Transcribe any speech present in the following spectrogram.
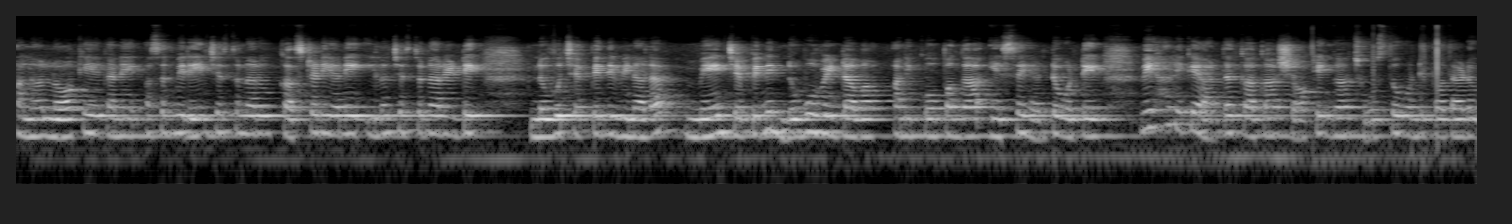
అలా లాక్ అయ్యగానే అసలు మీరు ఏం చేస్తున్నారు? కస్టడీ అని ఇలా చేస్తున్నారేంటి? నువ్వు చెప్పింది వినాలా? మేం చెప్పింది నువ్వు వింటావా? అని కోపంగా ఎస్ఐ అంటూ ఉంటే విహారికి అర్థం కాక షాకింగ్గా చూస్తూ ఉండిపోతాడు.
